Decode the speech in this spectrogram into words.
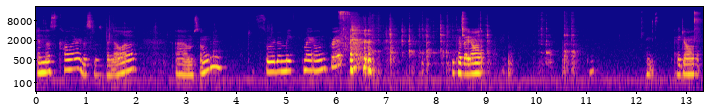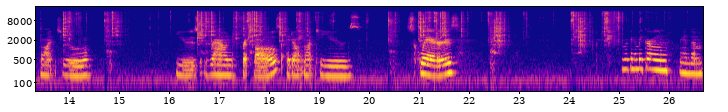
in this color, this is vanilla. Um, so I'm gonna sort of make my own frit because I don't I don't want to use round frit balls. I don't want to use squares. So we're going to make our own random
